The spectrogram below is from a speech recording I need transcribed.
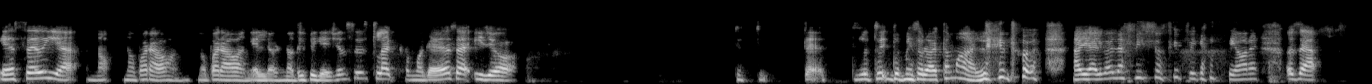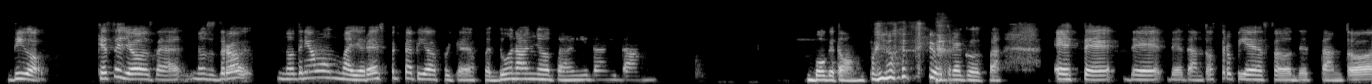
ese día no, no paraban, no paraban en los notifications de Slack, como que ese, y yo, mi celular está mal, hay algo en las mis notificaciones. O sea, digo, qué sé yo, o sea, nosotros no teníamos mayores expectativas porque después de un año tan y tan y tan boquetón, por no decir otra cosa, este, de, de tantos tropiezos, de tanto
